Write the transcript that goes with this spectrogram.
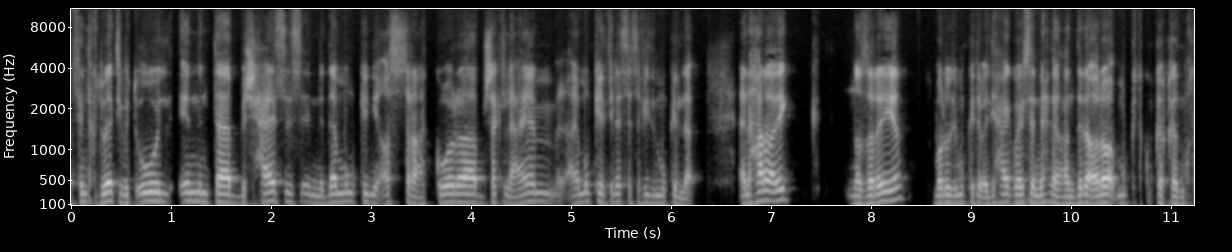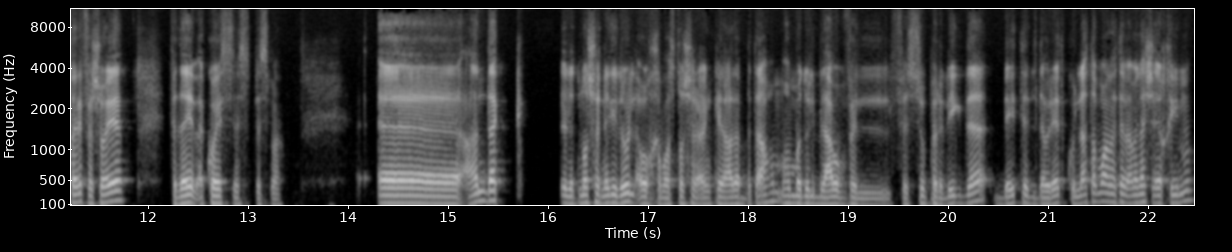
فأنت كنت دلوقتي بتقول إن أنت مش حاسس إن ده ممكن يأثر على الكورة بشكل عام ممكن في ناس تستفيد ممكن لأ. أنا هعرض عليك نظرية برضه دي ممكن تبقى دي حاجة كويسة إن إحنا عندنا آراء ممكن تكون كانت مختلفة شوية فده يبقى كويس الناس تسمع آه عندك ال 12 نادي دول أو 15 ايا كان العدد بتاعهم هم دول اللي بيلعبوا في. في ال Super League ده بقية الدوريات كلها طبعا هتبقى ملهاش أي قيمة.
